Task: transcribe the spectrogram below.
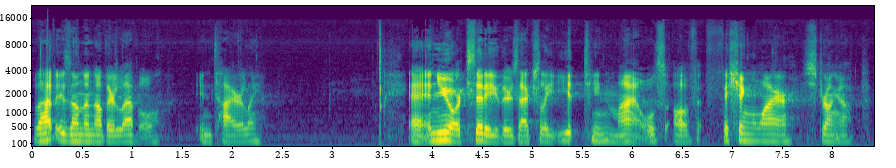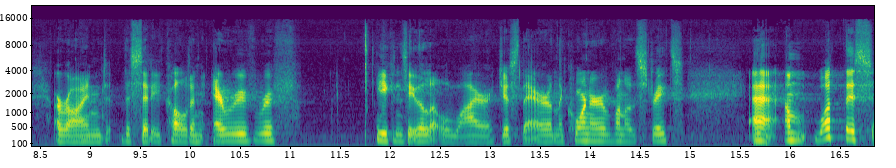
that is on another level entirely. Uh, in New York City, there's actually 18 miles of fishing wire strung up around the city called an eruv roof. You can see the little wire just there on the corner of one of the streets. Uh, and what this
